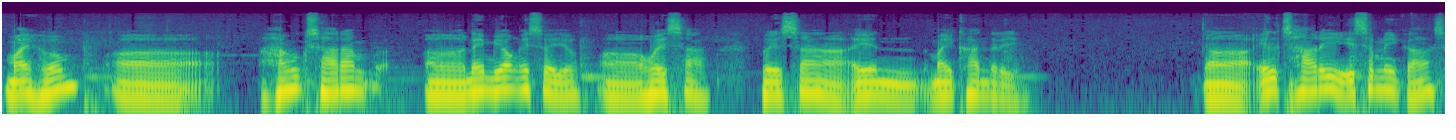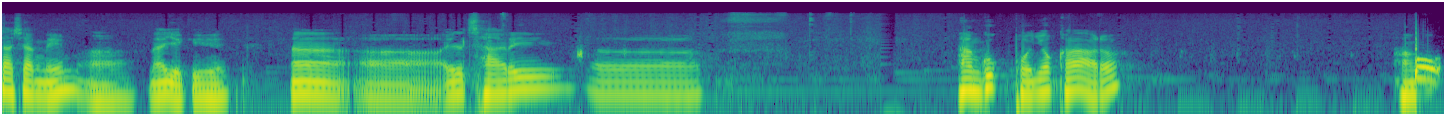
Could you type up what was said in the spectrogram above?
my home uh, 한국 사람 uh, 4명 있어요. 어, 회사 회사 in my country. 어, 일자리 있습니까, 사장님? 어, 나 얘기해. 나 어, 일자리 어, 한국 번역가 알아? 한국 오,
